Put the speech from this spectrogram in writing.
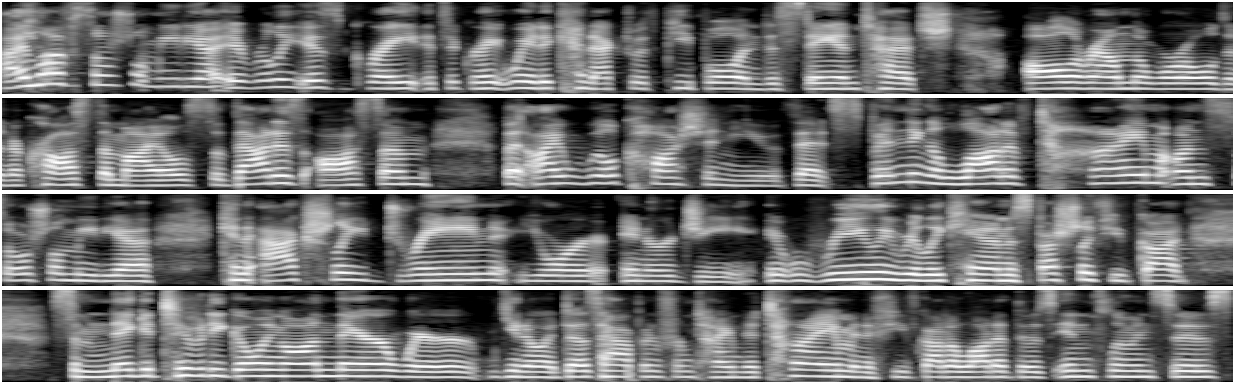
I love social media. It really is great. It's a great way to connect with people and to stay in touch all around the world and across the miles. So that is awesome. But I will caution you that spending a lot of time on social media can actually drain your energy. It really, really can, especially if you've got some negativity going on there where, you know, it does happen from time to time. And if you've got a lot of those influences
